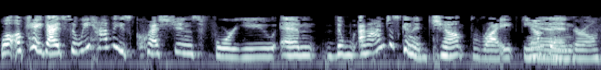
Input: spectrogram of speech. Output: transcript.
Well, okay, guys. So we have these questions for you, and the and I'm just going to jump right Jump in, girl.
